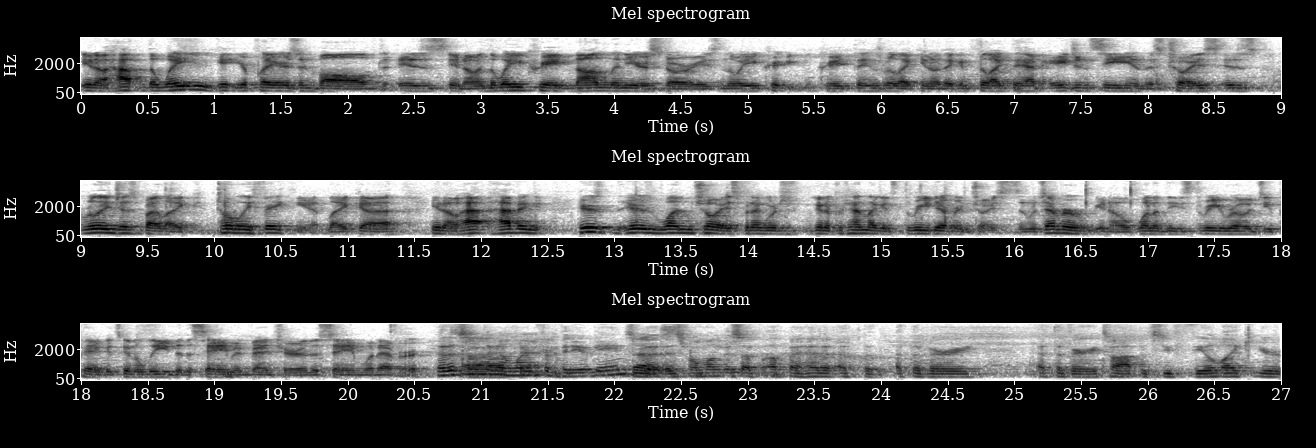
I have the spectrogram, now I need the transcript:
you know how the way you get your players involved is you know and the way you create non-linear stories and the way you create, create things where like you know they can feel like they have agency in this choice is really just by like totally faking it, like uh, you know ha- having here's here's one choice, but I'm going to pretend like it's three different choices, and whichever you know one of these three roads you pick, it's going to lead to the same adventure, the same whatever. That is something Oh, I learned from video games, That's- but as long as up up ahead at the at the very at the very top, is you feel like your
